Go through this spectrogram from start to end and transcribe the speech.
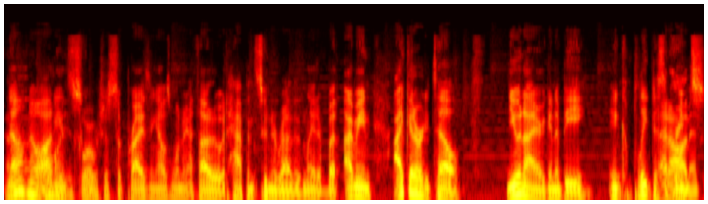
No, Uh, no audience score, which is surprising. I was wondering. I thought it would happen sooner rather than later. But I mean, I could already tell you and I are going to be in complete At disagreement. odds.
